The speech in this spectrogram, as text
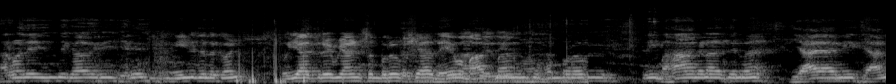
ನರ್ಮದೇ ಹಿಂದೆ ಕಾವೇರಿ ಜಲೆ ನೀಡಿದ ಕಂಡ್ ವೈಯಾದ್ರವ್ಯಾನ್ ಸಂಪರೋಕ್ಷ ದೇವ ಮಹಾತ್ಮಾನಂದ ಸಂಪರೋ ಶ್ರೀ ಮಹಾಗಣಾಜನ್ಮ ಧ್ಯಾಯಾಮಿ ಧ್ಯಾನ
